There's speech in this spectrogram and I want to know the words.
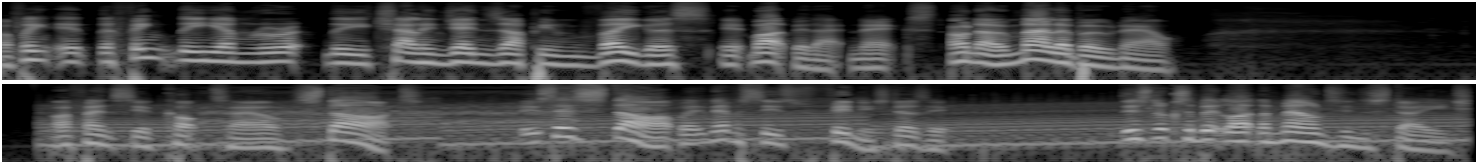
I think it, I think the um the challenge ends up in Vegas. It might be that next. Oh no, Malibu now. I fancy a cocktail. Start. It says start, but it never says finish, does it? This looks a bit like the mountain stage,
